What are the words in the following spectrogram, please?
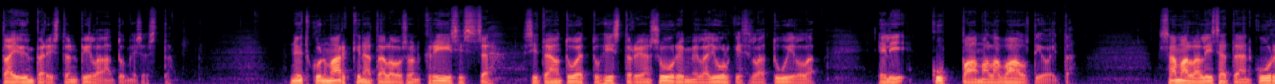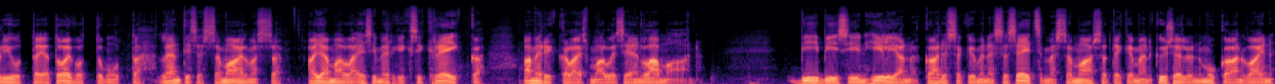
tai ympäristön pilaantumisesta. Nyt kun markkinatalous on kriisissä, sitä on tuettu historian suurimmilla julkisilla tuilla, eli kuppaamalla valtioita. Samalla lisätään kurjuutta ja toivottomuutta läntisessä maailmassa ajamalla esimerkiksi Kreikka amerikkalaismalliseen lamaan. BBCn hiljan 27 maassa tekemän kyselyn mukaan vain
